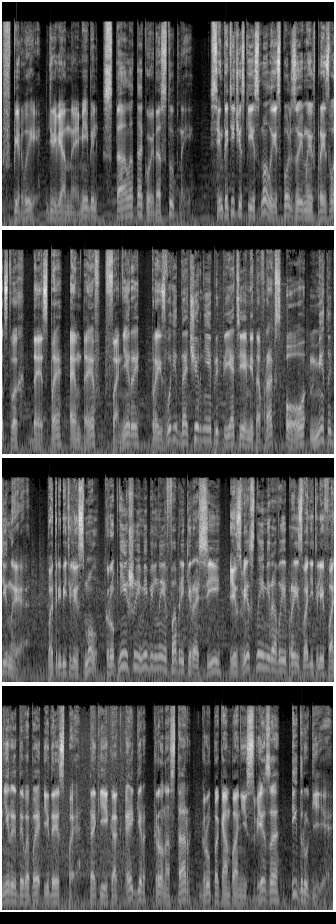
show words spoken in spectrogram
Впервые деревянная мебель стала такой доступной. Синтетические смолы, используемые в производствах ДСП, МДФ, фанеры, производит дочернее предприятие Метафракс ООО «Метадинея», Потребители смол – крупнейшие мебельные фабрики России, известные мировые производители фанеры ДВП и ДСП, такие как Эггер, Кроностар, группа компаний Свеза и другие.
